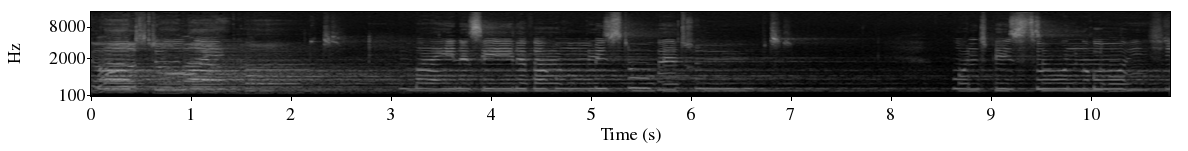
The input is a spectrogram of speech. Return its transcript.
Gott, du mein Gott, meine Seele, warum bist so unruhig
